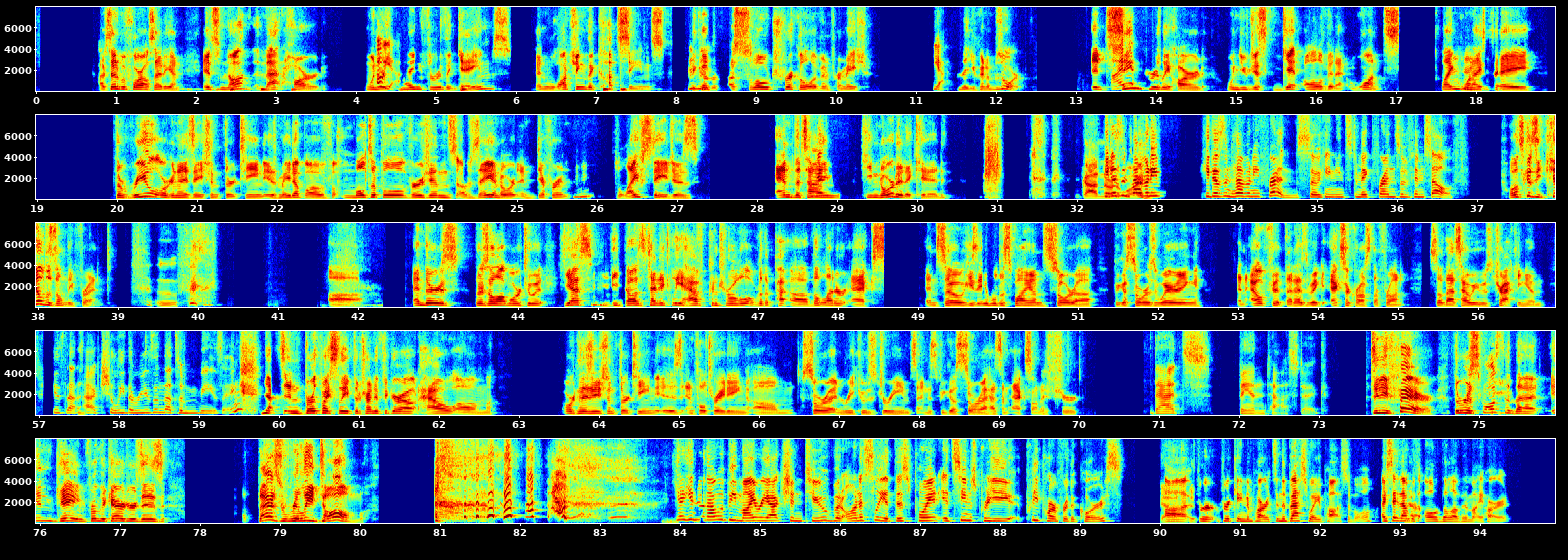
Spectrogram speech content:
I've said it before, I'll say it again. It's not that hard when Oh, you're yeah. playing through the games and watching the cutscenes because Mhm. it's a slow trickle of information. Yeah. That you can absorb. It I- seems really hard when you just get all of it at once. Like when I Mm-hmm. say the real organization 13 is made up of multiple versions of Xehanort and different Mhm. life stages and the time he Norded a kid. God he doesn't have any he doesn't have any friends so he needs to make friends of himself Well, it's because he killed his only friend. oof Uh and there's there's a lot more to it. Yes, Mhm. he does technically have control over the uh, the letter X, and so he's able to spy on Sora because Sora's wearing an outfit that has a big X across the front. So that's how he was tracking him. is that actually the reason that's amazing Yes, in Birth by Sleep, they're trying to figure out how um Organization 13 is infiltrating um Sora and Riku's dreams, and it's because Sora has an X on his shirt. that's fantastic To be fair, the response to that in game from the characters is that's really dumb. yeah you know that would be my reaction too but honestly at this point it seems pretty pretty par for the course Yeah, uh, it's- for for Kingdom Hearts in the best way possible. I say that Yeah. with all the love in my heart.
